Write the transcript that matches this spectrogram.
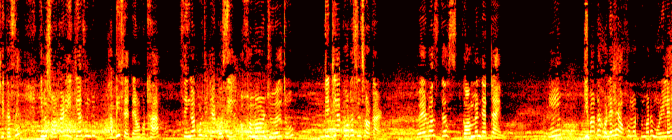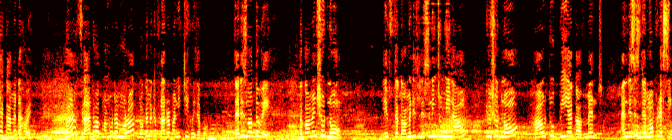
ঠিক আছে? কিন্তু চৰকাৰে এতিয়া যোনটো ভাবিছে তেওঁৰ কথা ছিংগাপুৰ যেতিয়া গৈছিল অসমৰ জুৱেলটো তেতিয়া ক'ত আছিল চৰকাৰ? Where was the government that time কিবা এটা হ'লেহে অসমত কোনোবা এটা মৰিলেহে কাম এটা হয়। হা? ফ্লাড হওক মানুহ এটা মৰক লগে লগে ফ্লাডৰ পানী ঠিক হৈ যাব। That is not the way the government should know' if the government is listening to me now you should know' how to be a government and this is democracy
